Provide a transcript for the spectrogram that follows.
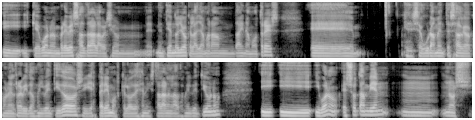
y, que, bueno, en breve saldrá la versión, entiendo yo que la llamarán Dynamo 3 que seguramente salga con el Revit 2022 y esperemos que lo dejen instalar en la 2021. Y, bueno, eso también mm, nos,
